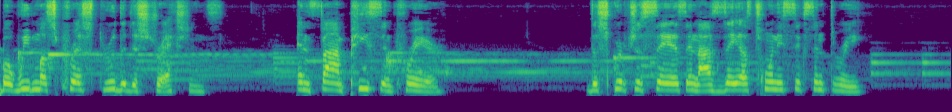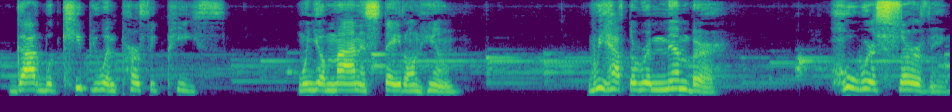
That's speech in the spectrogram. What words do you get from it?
But we must press through the distractions and find peace in prayer. The scripture says in Isaiah 26 and 3 God will keep you in perfect peace when your mind is stayed on Him we have to remember who we're serving.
